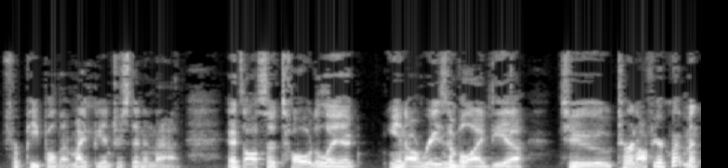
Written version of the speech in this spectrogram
for people that might be interested in that. It's also totally a, you know, reasonable idea to turn off your equipment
